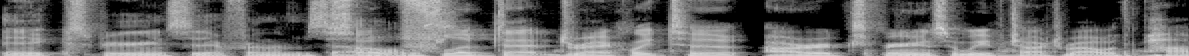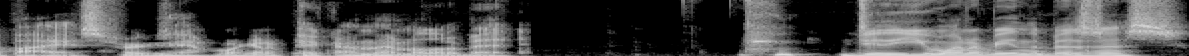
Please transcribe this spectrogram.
experience it for themselves. so flip that directly to our experience that we've talked about with popeyes for example we're going to pick on them a little bit do you want to be in the business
